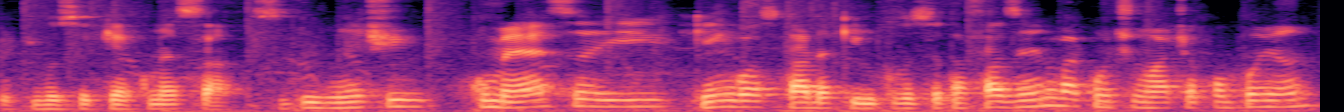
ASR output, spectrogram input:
o que você quer começar. Simplesmente começa e quem gostar daquilo que você está fazendo vai continuar te acompanhando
